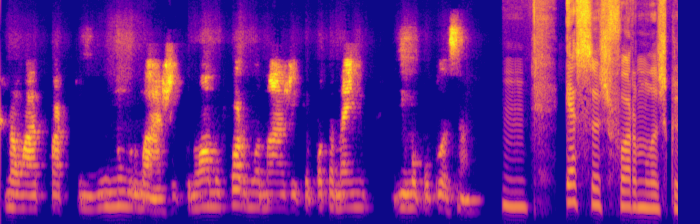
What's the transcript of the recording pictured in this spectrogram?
que não há, de facto, um número mágico, não há uma fórmula mágica para o tamanho de uma população. Hum. Essas fórmulas que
